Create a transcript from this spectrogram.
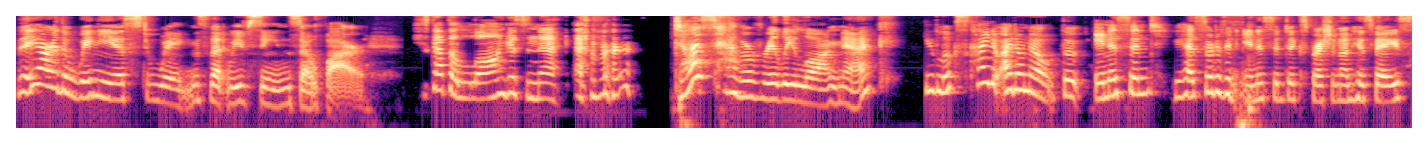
They are the wingiest wings that we've seen so far. He's got the longest neck ever. Does have a really long neck. He looks kind of, I don't know, the innocent. He has sort of an innocent expression on his face.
